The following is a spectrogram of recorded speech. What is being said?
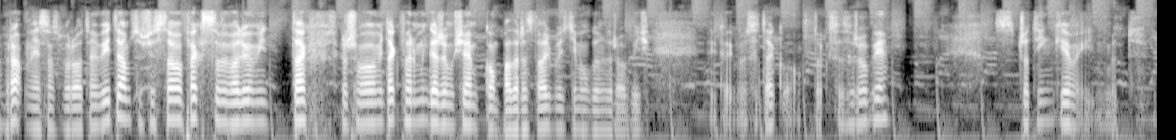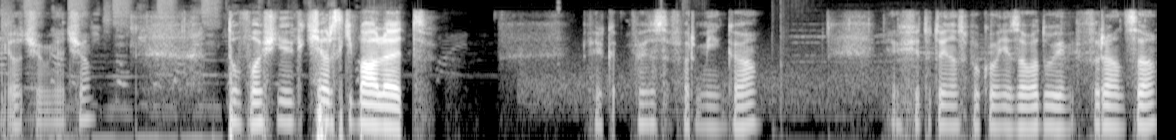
Dobra, jestem z powrotem. Witam, co się stało? Fexo wywaliło mi tak, skraszowało mi tak farminga, że musiałem kompa zrestować, więc nie mogłem zrobić. I jakbym sobie tak, o, tak sobie zrobię. Z chattingiem i miocio, miocio. To właśnie wiksiarski balet. Wielka- farminga. Jak się tutaj na spokojnie załaduje mi Franca.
